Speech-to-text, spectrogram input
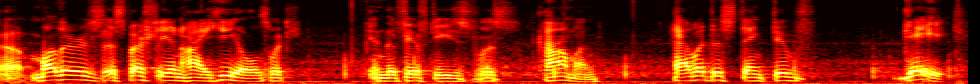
Uh, mothers, especially in high heels, which in the 50s was common, have a distinctive gait.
